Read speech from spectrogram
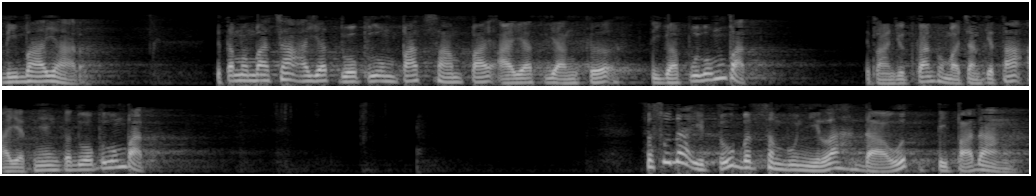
dibayar. Kita membaca ayat 24 sampai ayat yang ke-34. Kita lanjutkan pembacaan kita ayatnya yang ke-24. Sesudah itu bersembunyilah Daud di padang.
